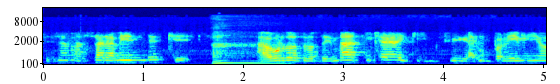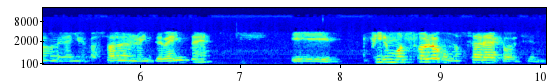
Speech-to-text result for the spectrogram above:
se llama Sara Méndez, que ah. aborda otra temática y que inclusive ganó un premio el año pasado, en el 2020, eh, firmo solo como Sara Colsen.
